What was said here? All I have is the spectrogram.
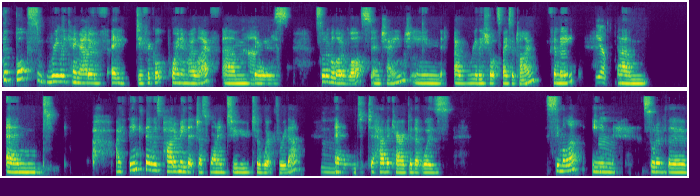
the books really came out of a difficult point in my life. Um, Uh-huh, there was sort of a lot of loss and change in a really short space of time for me. Yeah. Um, and I think there was part of me that just wanted to to work through that Mm. and to have a character that was similar in Mm. sort of the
